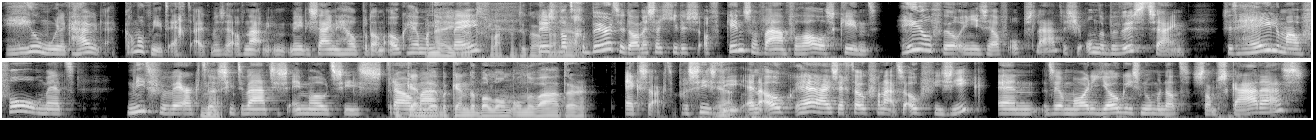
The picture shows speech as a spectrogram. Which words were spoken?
heel moeilijk huilen. Ik kan dat niet echt uit mezelf. Nou, die medicijnen helpen dan ook helemaal nee, niet mee. dat vlak natuurlijk ook Dus wat ja. gebeurt er dan is dat je dus af kinds af aan, vooral als kind, heel veel in jezelf opslaat. Dus je onderbewustzijn zit helemaal vol met niet verwerkte Nee. situaties, emoties, trauma. Bekende, bekende ballon onder water. Exact, precies Ja. die. En ook, hè, hij zegt ook van, nou, het is ook fysiek. En het is heel mooi, de yogis noemen dat samskara's.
